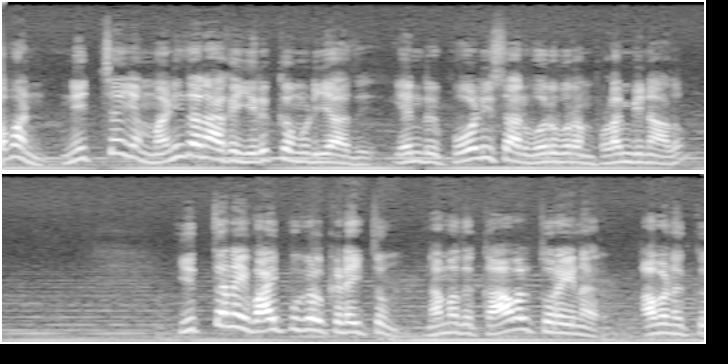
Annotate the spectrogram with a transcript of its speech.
அவன் நிச்சயம் மனிதனாக இருக்க முடியாது என்று போலீசார் ஒருபுறம் புலம்பினாலும் இத்தனை வாய்ப்புகள் கிடைத்தும் நமது காவல்துறையினர் அவனுக்கு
